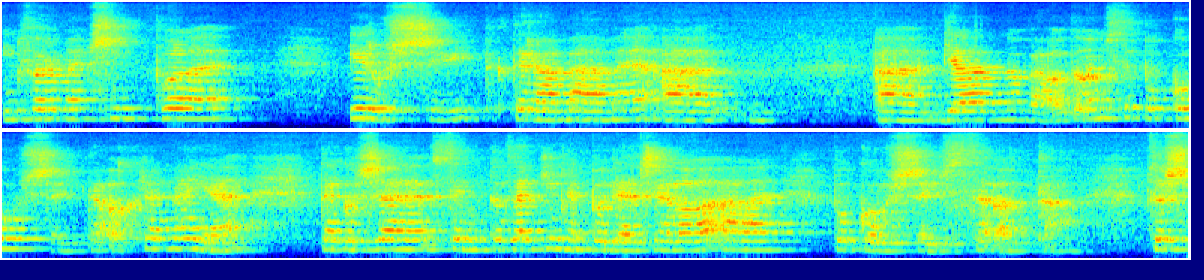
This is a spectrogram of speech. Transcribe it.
informační pole i rušit, která máme a, a dělat nová. O to oni se pokoušejí. Ta ochrana je, takže se jim to zatím nepodařilo, ale pokoušejí se o to. Což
